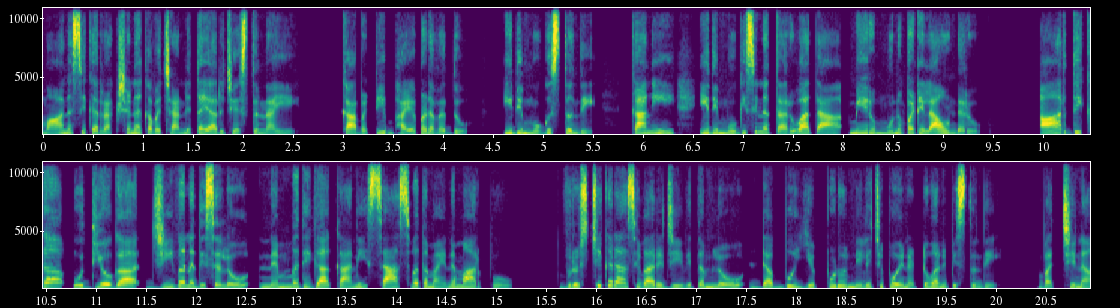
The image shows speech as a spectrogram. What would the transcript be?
మానసిక రక్షణ కవచాన్ని తయారుచేస్తున్నాయి కాబట్టి భయపడవద్దు. ఇది ముగుస్తుంది. కాని ఇది ముగిసిన తరువాత మీరు మునుపటిలా ఉండరు. ఆర్థిక ఉద్యోగ జీవన దిశలో నెమ్మదిగా కాని శాశ్వతమైన మార్పు. వృశ్చికరాశివారి జీవితంలో డబ్బు ఎప్పుడూ నిలిచిపోయినట్టు అనిపిస్తుంది. వచ్చినా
